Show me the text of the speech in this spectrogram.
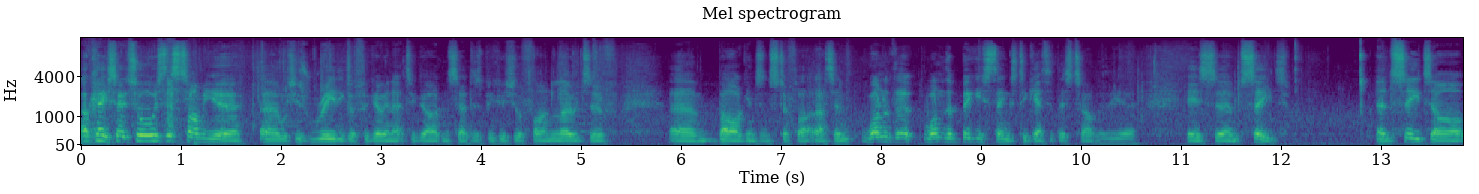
Okay, so it's always this time of year, uh, which is really good for going out to garden centres because you'll find loads of um, bargains and stuff like that. And one of the one of the biggest things to get at this time of the year is um, seeds, and seeds are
